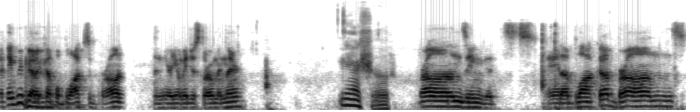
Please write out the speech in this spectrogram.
I think we've got a couple blocks of bronze in here. You want me to just throw them in there? Yeah, sure. Bronze ingots and a block of bronze.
